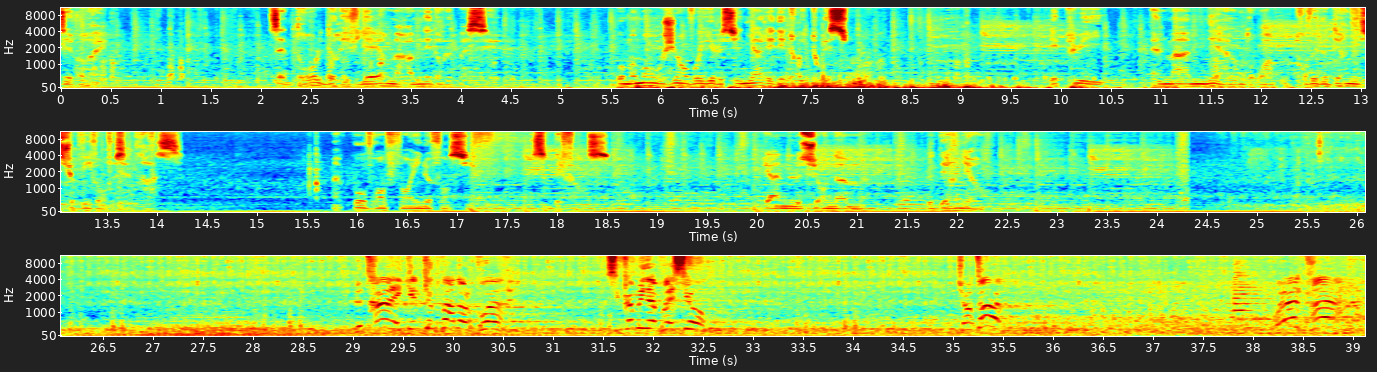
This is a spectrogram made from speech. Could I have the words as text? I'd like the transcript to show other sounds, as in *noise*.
disait vrai. Cette drôle de rivière m'a ramené dans le passé. Au moment où j'ai envoyé le signal et détruit tous les sombres. Et puis, elle m'a amené à l'endroit où trouver le dernier survivant de cette race. Un pauvre enfant inoffensif et sans défense. Khan le surnomme le dernier rang. Quelque part dans le coin. C'est comme une impression. Tu entends? Voilà le train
